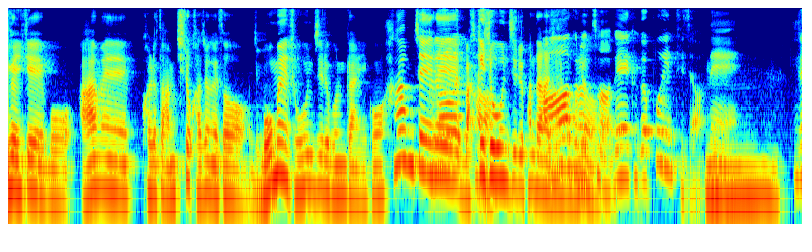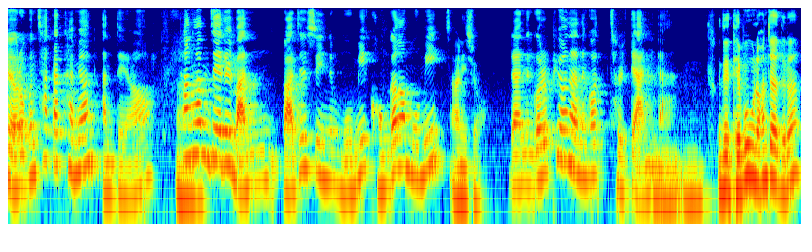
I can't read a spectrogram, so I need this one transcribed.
그러니까 이게 뭐 암에 걸려서 암 치료 과정에서 음. 몸에 좋은지를 보는 게 아니고 항암제에 그렇죠. 맞기 좋은지를 판단하시는 아, 거군요. 그렇죠. 네, 그거 포인트죠. 네. 음. 그러니까 여러분 착각하면 안 돼요. 아, 항암제를 맞, 맞을 수 있는 몸이 건강한 몸이라는 아니죠. 걸 표현하는 건 절대 아니다. 음, 음. 근데 대부분의 환자들은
